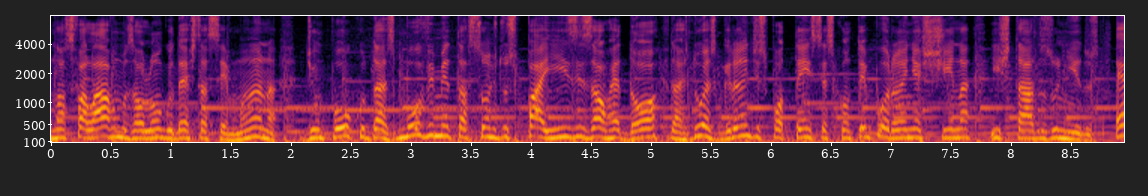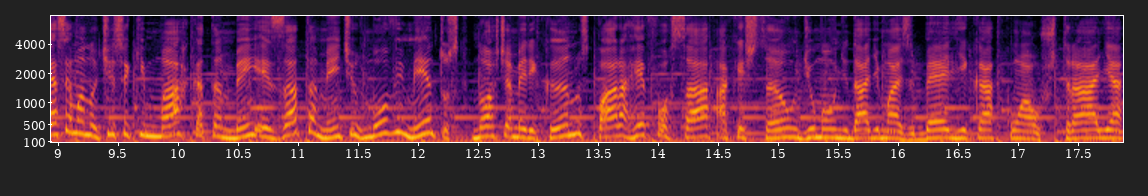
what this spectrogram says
Nós falávamos ao longo desta semana de um pouco das movimentações dos países ao redor das duas grandes potências contemporâneas, China e Estados Unidos. Essa é uma notícia que marca também exatamente os movimentos norte-americanos para reforçar a questão de uma unidade mais bélica com a Austrália,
